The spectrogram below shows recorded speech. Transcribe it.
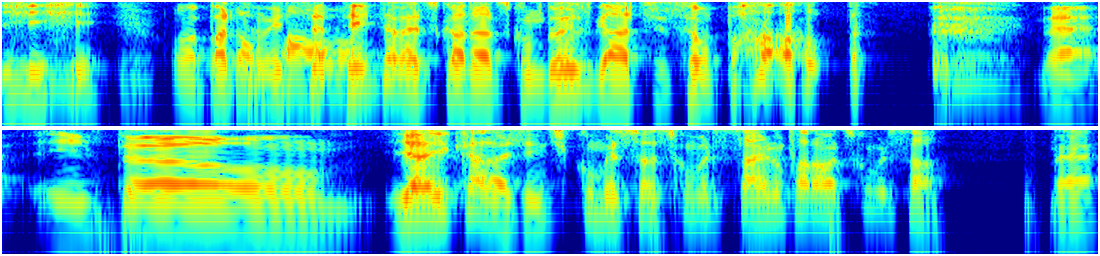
e um apartamento de 70 metros quadrados com dois gatos em São Paulo. né? Então. E aí, cara, a gente começou a se conversar e não parava de se conversar, né?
